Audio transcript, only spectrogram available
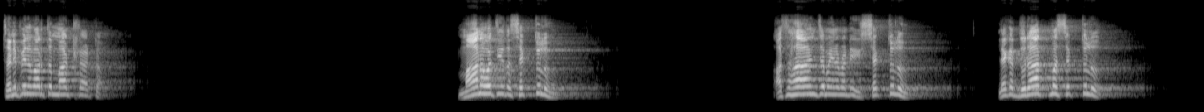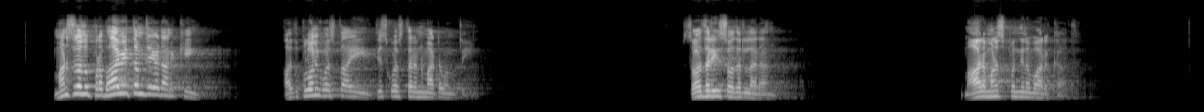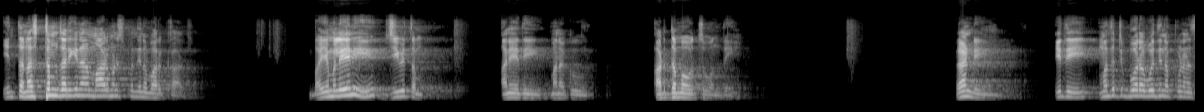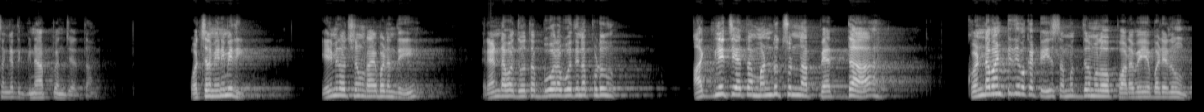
చనిపోయిన వారితో మాట్లాడటం మానవతీత శక్తులు అసహాయించమైనటువంటి శక్తులు లేక దురాత్మ శక్తులు మనసులను ప్రభావితం చేయడానికి అదుపులోనికి వస్తాయి తీసుకొస్తారన్నమాట వంతి ఉంది. సోదరి సోదరులారా మారు మనసు పొందిన వారు కాదు. ఇంత నష్టం జరిగినా మారు మనసు పొందిన వారు కాదు. భయం లేని జీవితం అనేది మనకు అర్థమవుతూ ఉంది. రండి. ఇది మొదటి బోర ఊదినప్పుడు అనే సంగతి జ్ఞాపకం చేద్దాం. వచనం ఎనిమిది. ఎనిమిది వచనం రాయబడింది. రెండవ దూత బూర ఊదినప్పుడు అగ్ని చేత మండుచున్న పెద్ద కొండ వంటిది ఒకటి సముద్రములో పడవేయబడెను.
